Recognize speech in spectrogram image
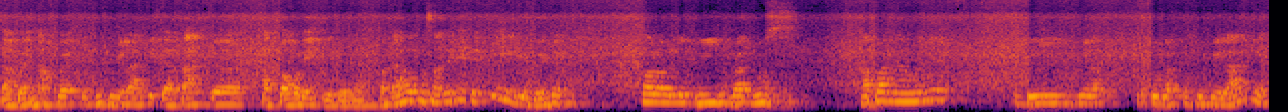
Sampai-sampai itu bumi langit datang ke Atorik gitu kan. Padahal pesantrennya kecil gitu ya. Kalau lebih bagus apa namanya di bumi langit, di bumi langit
